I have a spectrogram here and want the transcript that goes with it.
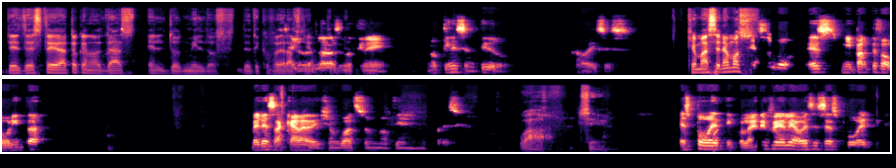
desde este dato que nos das el 2002, desde que fue Sí, drafteado. Dallas no tiene, no tiene sentido a veces. ¿Qué más tenemos? Eso es mi parte favorita. Ver esa cara de Sean Watson no tiene precio. Wow, sí. Es poético, la NFL a veces es poética.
